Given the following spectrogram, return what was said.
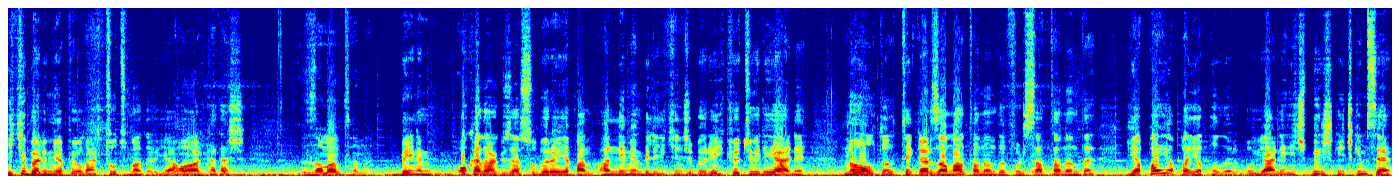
İki bölüm yapıyorlar tutmadı. Yahu arkadaş Zaman tanı. Benim o kadar güzel su böreği yapan annemin bile ikinci böreği kötüydü yani. Ne oldu? Tekrar zaman tanındı, fırsat tanındı. Yapa yapa yapılır bu. Yani hiçbir hiç kimse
